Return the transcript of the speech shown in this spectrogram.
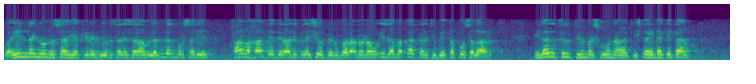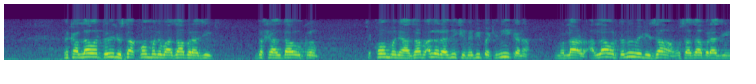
وان یونس یقینا یونس علی السلام لمن المرسلین خامخات د درال کله شو پیغمبرانو نو اذا بقا کله چې به تپو سلاړ الال فل کل مشغون کشته ډکه تا ځکه الله ورته وی دوستا قوم من عذاب راځي د خیال دا وکم چې قوم من عذاب الله راځي چې نبی پکې نه کنا نو لاړ الله ورته نو ویلی ځا اوس عذاب راځي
